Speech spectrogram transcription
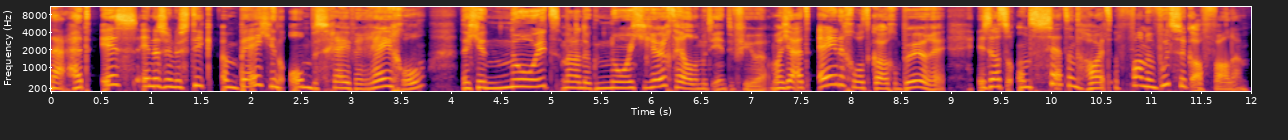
Nou, het is in de journalistiek een beetje een onbeschreven regel... dat je nooit, maar dan ook nooit je jeugdhelden moet interviewen. Want ja, het enige wat kan gebeuren... is dat ze ontzettend hard van een voetstuk afvallen.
